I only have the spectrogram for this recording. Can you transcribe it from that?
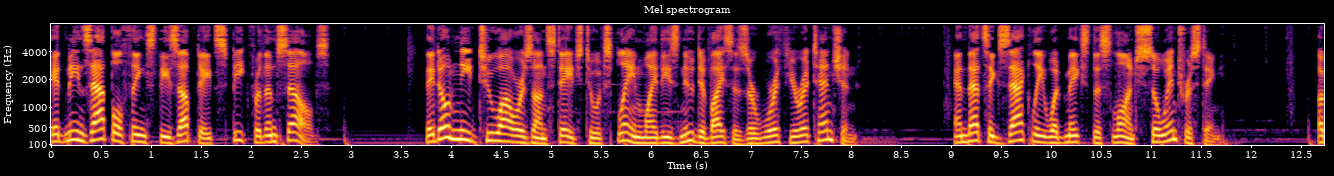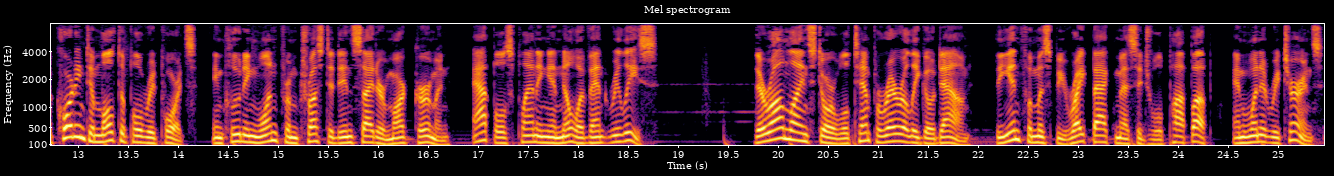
It means Apple thinks these updates speak for themselves. They don't need two hours on stage to explain why these new devices are worth your attention. And that's exactly what makes this launch so interesting. According to multiple reports, including one from trusted insider Mark Gurman, Apple's planning a no event release. Their online store will temporarily go down, the infamous be right back message will pop up, and when it returns,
